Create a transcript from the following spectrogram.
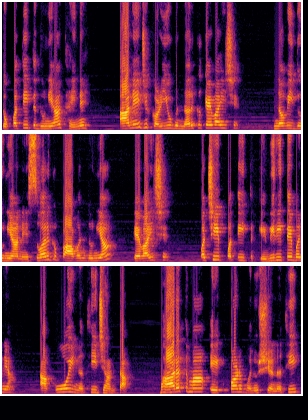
તો પતિત દુનિયા થઈને આને જ કળિયુગ નર્ક કહેવાય છે. નવી દુનિયાને સ્વર્ગ પાવન દુનિયા કહેવાય છે. પછી પતિત કેવી રીતે બન્યા? આ કોઈ નથી જાણતા. ભારતમાં એક પણ મનુષ્ય નથી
